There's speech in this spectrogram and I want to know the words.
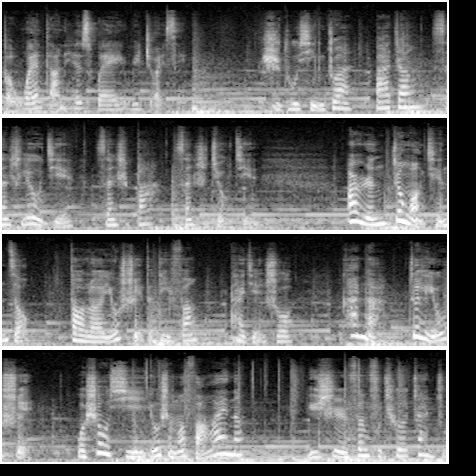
but went on his way rejoicing. 使徒行传八章三十六节、三十八、三十九节，二人正往前走，到了有水的地方。太监说：“看哪，这里有水，我受洗有什么妨碍呢？” 于是吩咐车站住。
